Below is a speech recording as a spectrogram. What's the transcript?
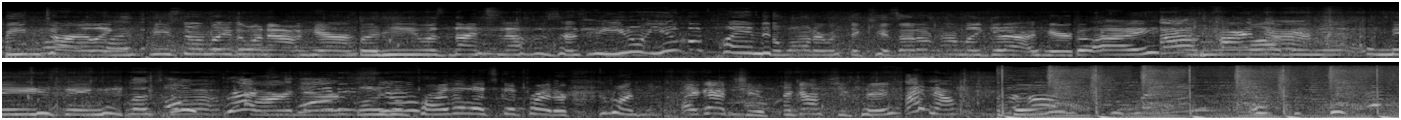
Being darling. He's normally the one out here, but he was nice enough and says, hey, you know, you go play in the water with the kids. I don't normally get out here, but I am farther. loving it. Amazing. Let's go farther. Want to go farther? Let's go farther. Come on. I got you. I got you, okay? I know. Oh,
